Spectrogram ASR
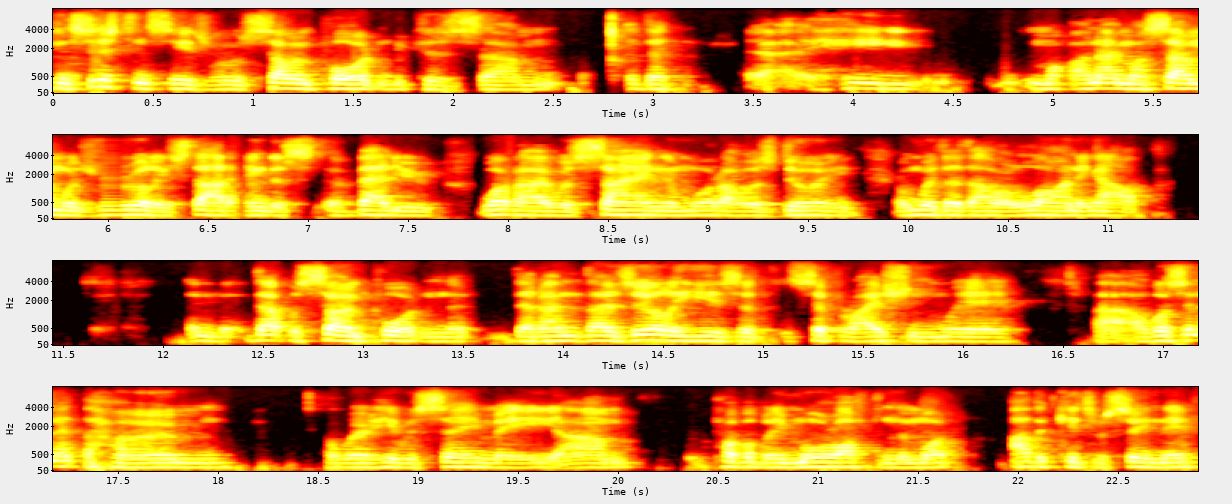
Consistencies were so important because um, that uh, he, I know my son was really starting to value what I was saying and what I was doing and whether they were lining up and that was so important that, that in those early years of separation where uh, I wasn't at the home, where he was seeing me um, probably more often than what other kids were seeing their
